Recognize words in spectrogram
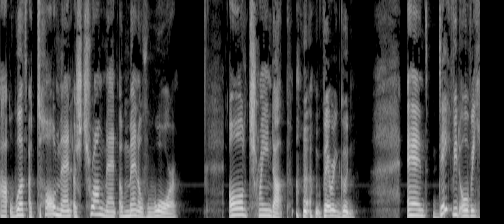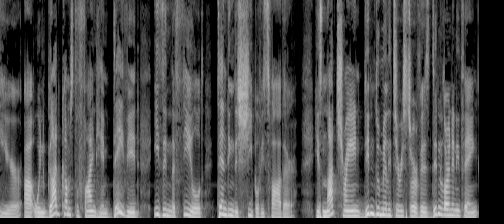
uh, was a tall man a strong man a man of war all trained up very good and David over here, uh, when God comes to find him, David is in the field tending the sheep of his father. He's not trained, didn't do military service, didn't learn anything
